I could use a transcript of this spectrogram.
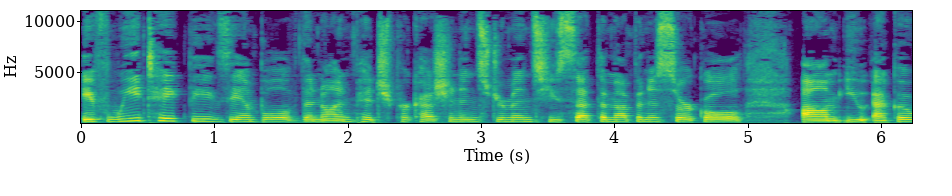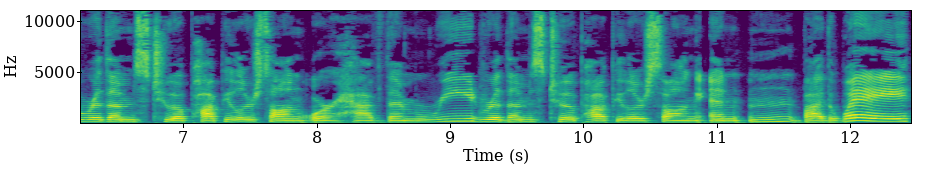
if we take the example of the non pitch percussion instruments, you set them up in a circle, um, you echo rhythms to a popular song, or have them read rhythms to a popular song. And mm, by the way,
